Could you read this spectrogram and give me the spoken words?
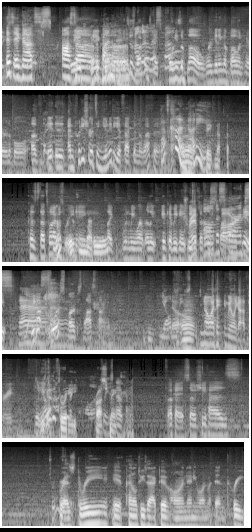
It's Ignatz. Awesome. Big- Finally. What's his weapon type? Bow? Oh, he's a bow. We're getting a bow inheritable. Of it, it, I'm pretty sure it's a unity effect in the weapon. That's kind of nutty. Big nut. because that's what I was reading. Like when we weren't really okay. We can we get the Triple Oh, the sparks. Hey, we got four sparks last time. Y'all No. please. No, I think we only got three. Did We only got three. Trust me. Okay. Okay, so she has. Dream Res 3, if penalties active on anyone within three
